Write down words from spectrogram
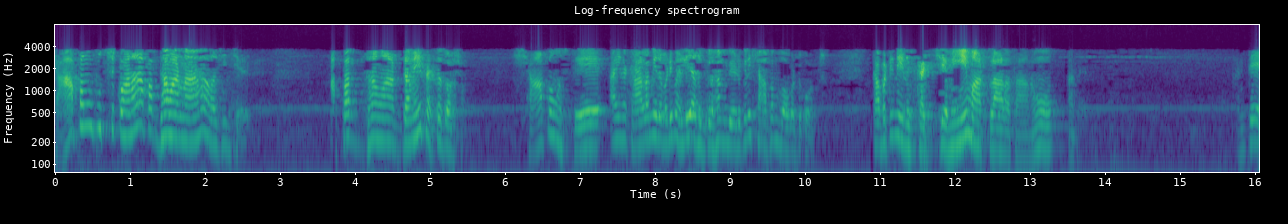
శాపం పుచ్చుకోనా అబద్ధమాడినా అని ఆలోచించాడు. అబద్ధమాడమే పెద్ద దోషం. శాపం వస్తే ఆయన కాళ్ళ మీద పడి మళ్ళీ అనుగ్రహం వేడుకుని శాపం పోగొట్టుకోవచ్చు. కాబట్టి నేను సత్యమే మాట్లాడతాను అన్నాడు అంటే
